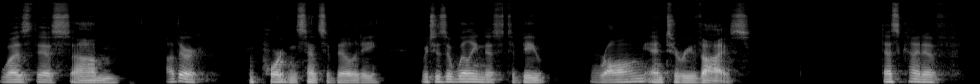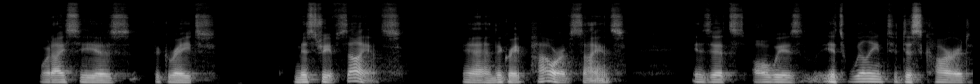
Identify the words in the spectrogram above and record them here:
was this um, other important sensibility, which is a willingness to be wrong and to revise. That's kind of what I see as the great mystery of science and the great power of science is it's always it's willing to discard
